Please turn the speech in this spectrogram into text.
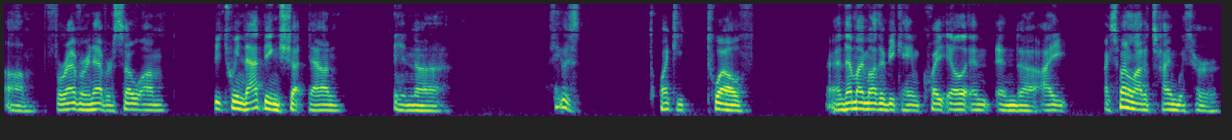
um, forever and ever. So um, between that being shut down in, uh, I think it was 2012, and then my mother became quite ill, and and uh, I I spent a lot of time with her,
